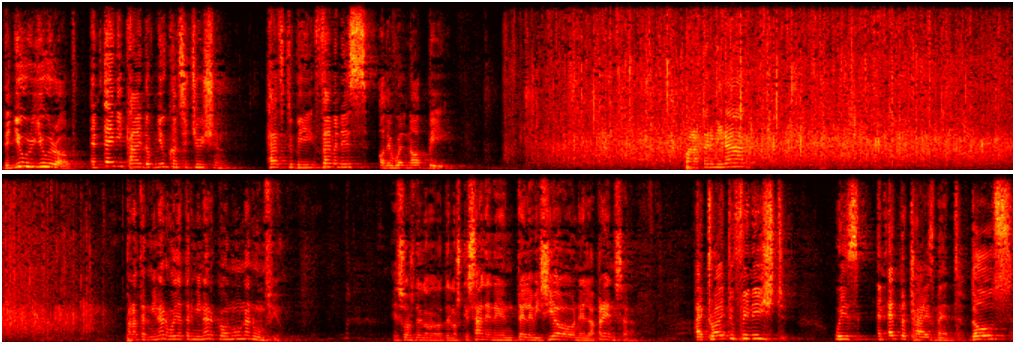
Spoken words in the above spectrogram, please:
The new Europe and any kind of new constitution have to be feminists or they will not be. Para terminar, para terminar voy a terminar con un anuncio. Esos de, lo- de los que salen en televisión, en la prensa. I try to finish with an advertisement. Those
